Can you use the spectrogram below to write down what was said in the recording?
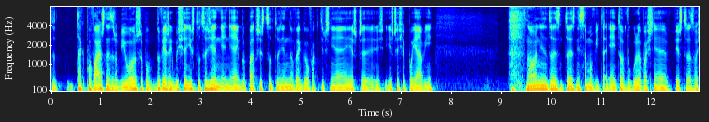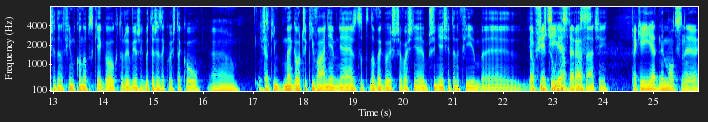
to tak poważne zrobiło, że po, no wiesz, jakby śledzisz to codziennie, nie? Jakby patrzysz, co tu nowego faktycznie jeszcze, jeszcze się pojawi. No, nie, to, jest, to jest niesamowite, nie? I to w ogóle właśnie, wiesz, teraz właśnie ten film Konopskiego, który, wiesz, jakby też jest jakąś taką, e, jakimś takim mega oczekiwaniem, nie? Że co to nowego jeszcze właśnie przyniesie ten film. E, jak w sieci jest teraz- Postaci. Taki jedny mocny,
